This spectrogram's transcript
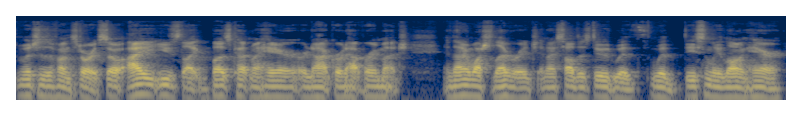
which is a fun story. So I used like buzz cut my hair or not grow it out very much. And then I watched Leverage and I saw this dude with, with decently long hair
